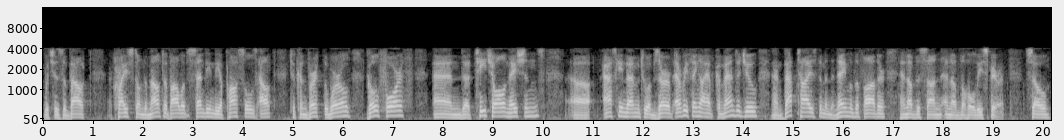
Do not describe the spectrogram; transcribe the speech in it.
which is about Christ on the Mount of Olives sending the apostles out to convert the world, go forth and uh, teach all nations, uh, asking them to observe everything I have commanded you, and baptize them in the name of the Father, and of the Son, and of the Holy Spirit. So,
